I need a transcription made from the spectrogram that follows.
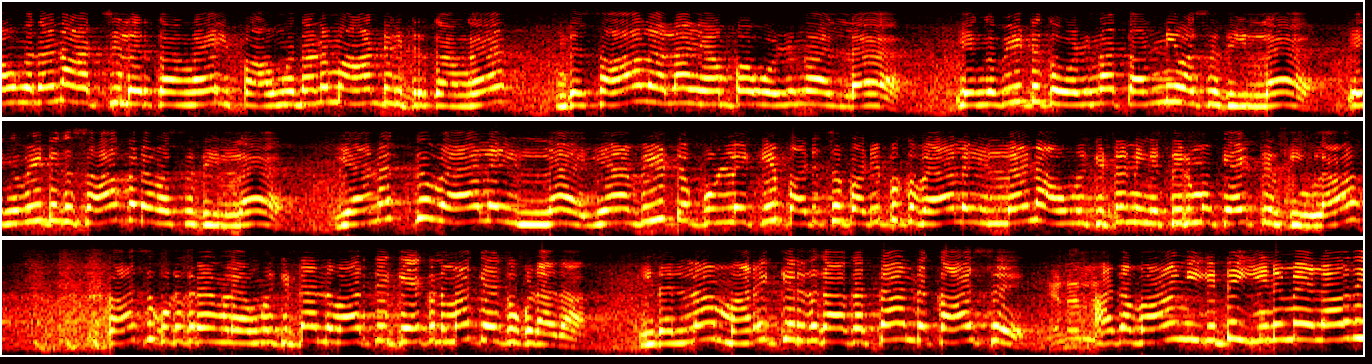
அவங்க தானே ஆட்சியில இருக்காங்க இப்ப அவங்க தானே ஆண்டுகிட்டு இருக்காங்க. இந்த சாலைலாம் ஏன்பா ஒழுங்கா இல்ல? எங்க வீட்டுக்கு ஒழுங்கா தண்ணி வசதி இல்ல? எங்க வீட்டுக்கு சாக்கடை வசதி இல்லை? எனக்கு வேலை இல்ல. என் வீட்டு பிள்ளைக்கு படிச்ச படிப்புக்கு வேலை இல்லைன்னு அவங்க கிட்ட நீங்க திரும்ப கேட்டிருக்கீங்களா? காசு கொடுக்குறாங்களே அவங்க கிட்ட அந்த வார்த்தையை கேட்கணுமா கேட்க கூடாதா இதெல்லாம் மறைக்கிறதுக்காகத்தான் அந்த காசு. அதை வாங்கிக்கிட்டு இனிமேலாவது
